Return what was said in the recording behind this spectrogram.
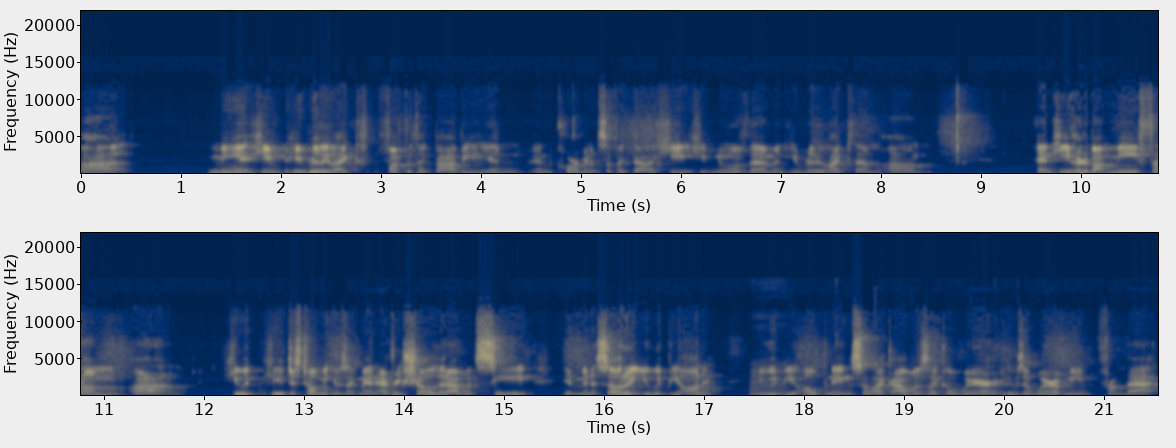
uh, me he he really like fucked with like Bobby and and Corbin and stuff like that. Like he he knew of them and he really liked them. Um, and he heard about me from um, he would he just told me he was like, man, every show that I would see in Minnesota, you would be on it. You would be opening. So like I was like aware. He was aware of me from that.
